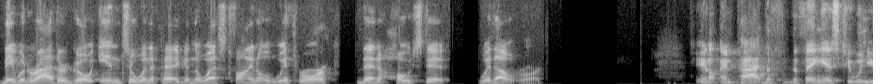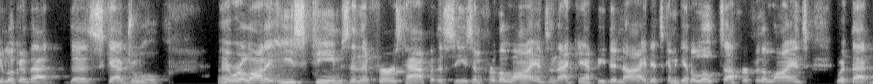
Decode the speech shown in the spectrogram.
they would rather go into Winnipeg in the West Final with Rourke than host it without Rourke. You know, and Pat, the, the thing is too, when you look at that the schedule, there were a lot of East teams in the first half of the season for the Lions, and that can't be denied. It's going to get a little tougher for the Lions with that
